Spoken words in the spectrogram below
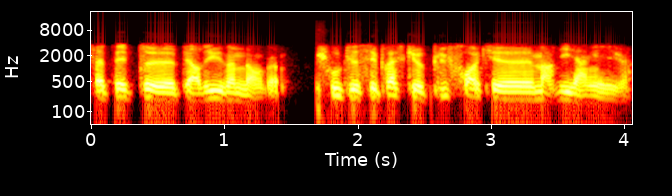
ça peut être perdu maintenant. Je trouve que c'est presque plus froid que mardi dernier déjà.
